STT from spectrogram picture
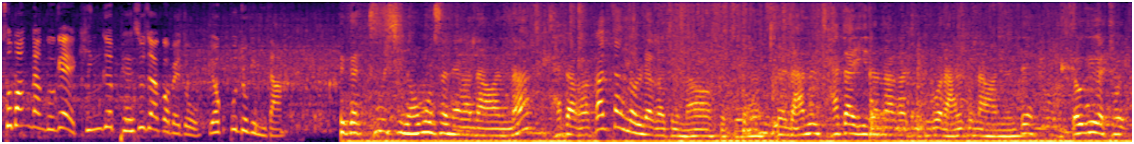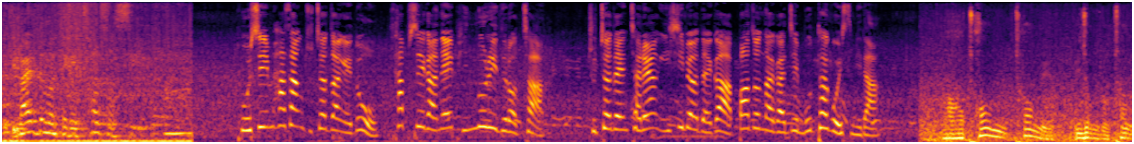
소방당국의 긴급 배수 작업에도 역부족입니다. 그러니까 2시 넘어서 내가 나왔나? 자다가 깜짝 놀래가지고 나왔거든. 그래서 나는 자다 일어나가지고 그걸 알고 나왔는데 여기가 저 말도 못하게 쳤었어. 도심 하상 주차장에도 삽시간에 빗물이 들어차 주차된 차량 20여 대가 빠져나가지 못하고 있습니다. 아 처음 처음이에요. 이 정도 처음.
